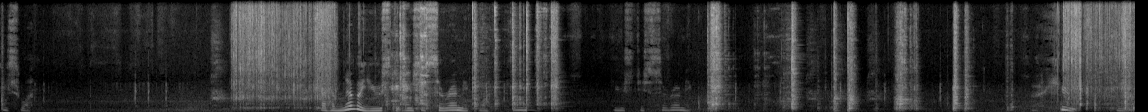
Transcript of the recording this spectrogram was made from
this one. I have never used it with a ceramic one. Use this ceramic one. A huge one. one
